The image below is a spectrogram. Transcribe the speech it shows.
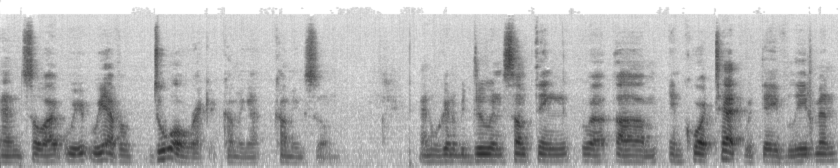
And so I, we, we have a duo record coming up coming soon. And we're going to be doing something uh, um, in quartet with Dave Liebman.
